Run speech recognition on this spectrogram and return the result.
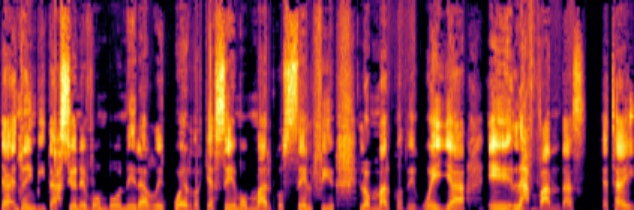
Ya, entre invitaciones, bomboneras, recuerdos que hacemos, marcos, selfie, los marcos de huella, eh, las bandas, ¿cachai?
